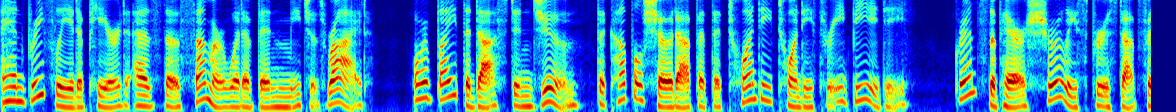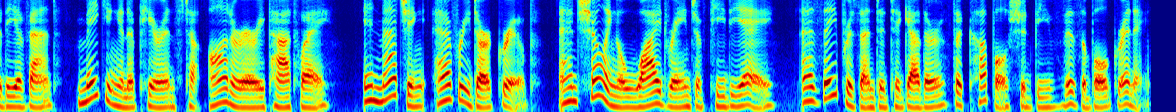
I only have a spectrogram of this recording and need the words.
and briefly it appeared as though summer would have been Meech's ride. Or bite the dust in June, the couple showed up at the 2023 BET. Grants the pair surely spruced up for the event, making an appearance to Honorary Pathway, in matching every dark group and showing a wide range of PDA. As they presented together, the couple should be visible grinning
